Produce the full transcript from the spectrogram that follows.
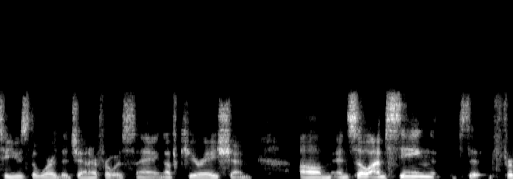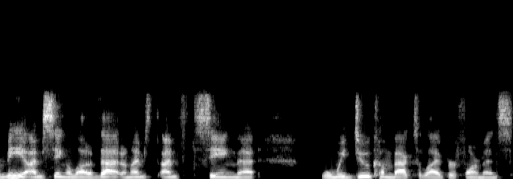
to use the word that Jennifer was saying of curation. Um, and so I'm seeing, for me, I'm seeing a lot of that, and I'm I'm seeing that when we do come back to live performance,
